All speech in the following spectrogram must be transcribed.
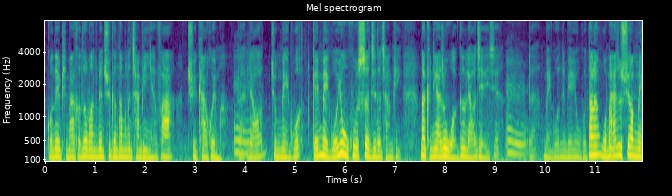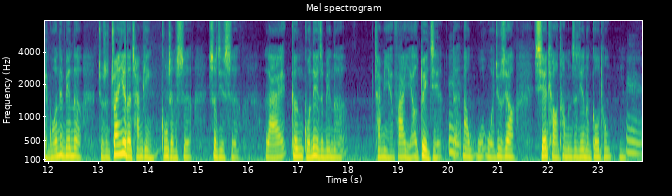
国内品牌合作方这边去跟他们的产品研发去开会嘛，对，嗯。聊就美国给美国用户设计的产品，那肯定还是我更了解一些，嗯。对美国那边用户，当然我们还是需要美国那边的，就是专业的产品工程师、设计师，来跟国内这边的产品研发也要对接，对嗯，那我我就是要协调他们之间的沟通，嗯。嗯，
